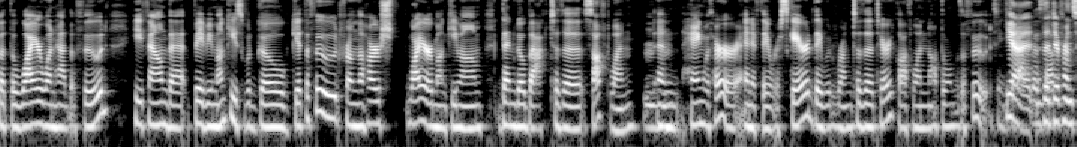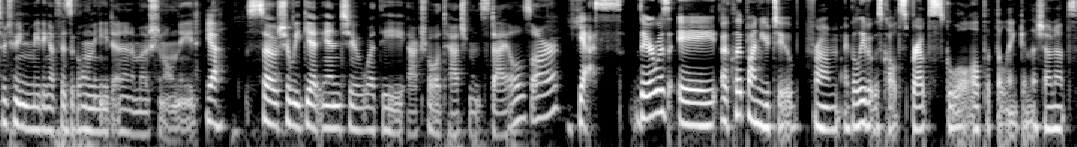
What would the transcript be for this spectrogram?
but the wire one had the food, he found that baby monkeys would go get the food from the harsh wire monkey mom, then go back to the soft one mm-hmm. and hang with her. And if they were scared, they would run to the terry cloth one, not the one with the food. yeah, the difference between meeting a physical need and an emotional need. Yeah. So, should we get into what the actual attachment styles are? Yes. There was a, a clip on YouTube from, I believe it was called Sprouts School. I'll put the link in the show notes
